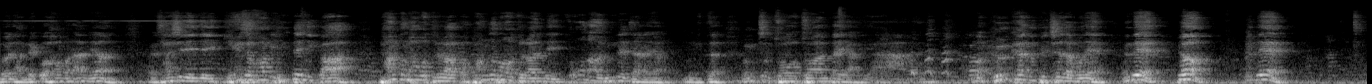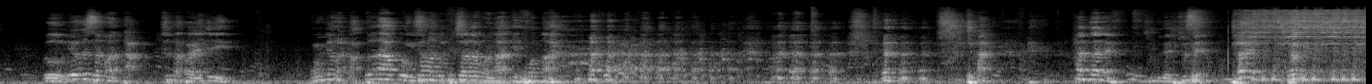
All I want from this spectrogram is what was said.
한몇곡 하고 나면 어, 사실 이제 계속 하면 힘드니까 방금 하고 들어가고 방금 하고 들어갔는데 또 나오면 힘들잖아요. 음, 그래서 엄청 좋 좋아한다 야, 야. 막 그윽한 눈빛 쳐다보네. 근데 형, 근데 그 여기서만 딱 쳐다봐야지. 공장을 딱 떠나고 이상한 눈빛 쳐다보면 나한테 혼나. 자, 한 잔에 준비돼 주세요. 자, 여기.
